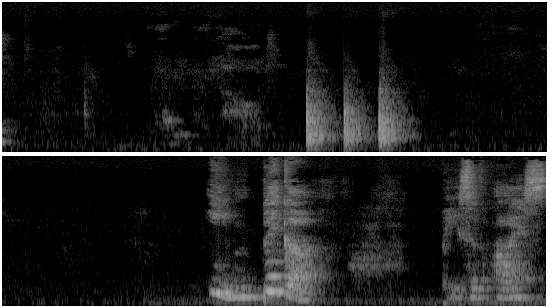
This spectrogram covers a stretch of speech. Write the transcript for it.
it? Very, very hard. Even bigger piece of ice.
